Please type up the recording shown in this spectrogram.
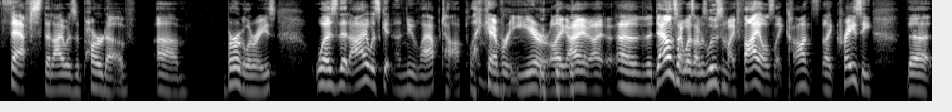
thefts that I was a part of, um, burglaries, was that I was getting a new laptop like every year. like I, I uh, the downside was I was losing my files like con- like crazy. The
